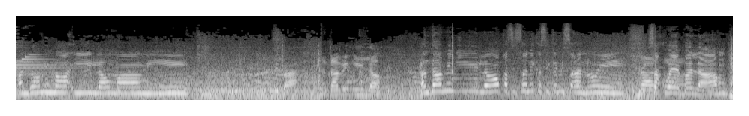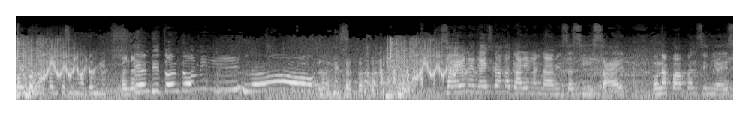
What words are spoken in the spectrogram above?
Ang daming mga ilaw, mami. Diba? Ang daming ilaw. Ang daming ilaw kasi sanay kasi kami sa ano eh. Brasa. Sa kuweba lang. Kuweba lang kami kasi madam eh. Madam- dito ang daming ilaw. so ayan na guys, kakagaling lang namin sa seaside. Kung napapansin nyo is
